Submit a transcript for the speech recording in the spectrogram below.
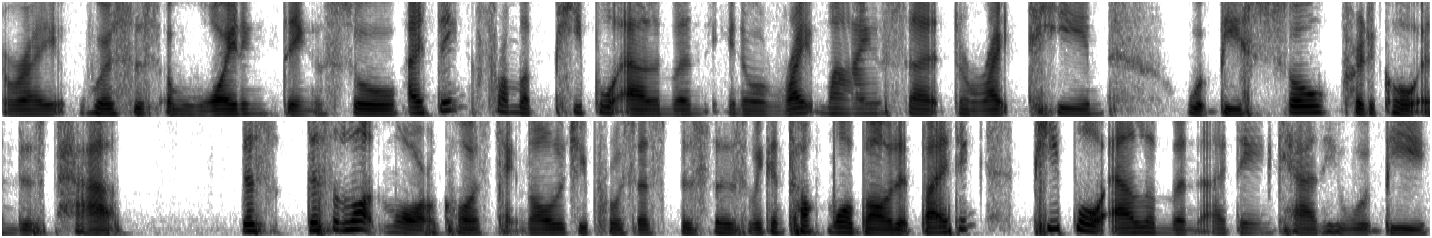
right? Versus avoiding things. So I think from a people element, you know, right mindset, the right team would be so critical in this path. There's, there's a lot more, of course, technology, process, business. We can talk more about it. But I think people element, I think, Cathy, would be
